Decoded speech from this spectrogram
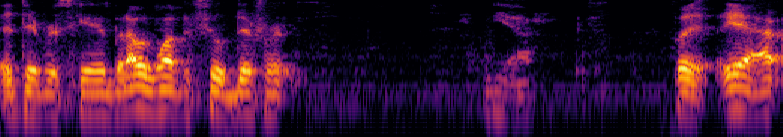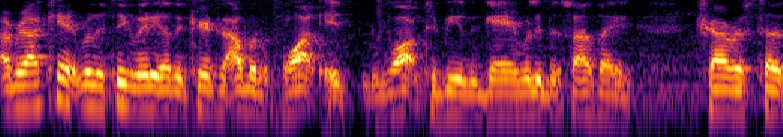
a different skin. But I would want to feel different. yeah. But yeah, I, I mean, I can't really think of any other characters I would want it want to be in the game. Really, besides like Travis t-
